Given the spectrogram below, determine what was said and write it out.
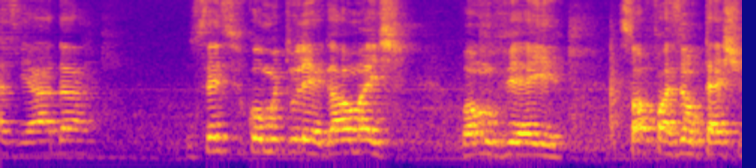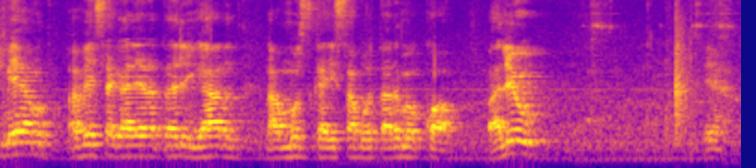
rapaziada. Não sei se ficou muito legal, mas vamos ver aí. Só fazer um teste mesmo, pra ver se a galera tá ligado na música aí, sabotaram meu copo. Valeu! Yeah.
